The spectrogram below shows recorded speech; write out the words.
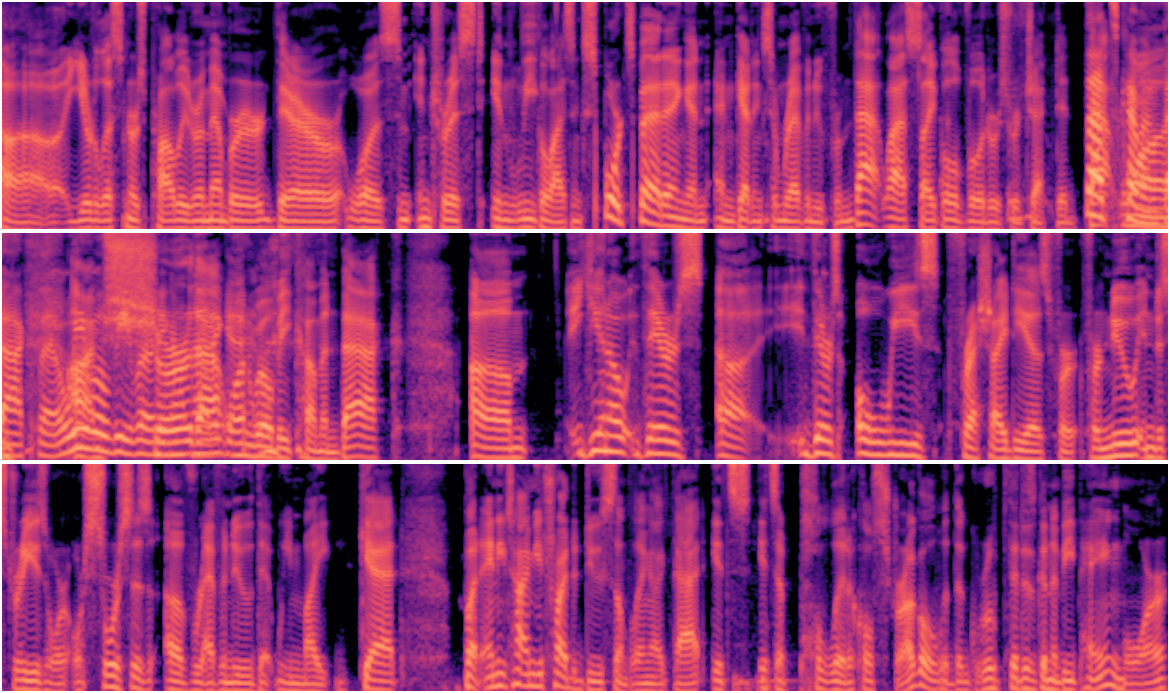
Uh, your listeners probably remember there was some interest in legalizing sports betting and, and getting some revenue from that last cycle. Voters rejected that That's coming one. back, though. We I'm will be voting sure that, that one will be coming back. Um, you know, there's uh, there's always fresh ideas for, for new industries or, or sources of revenue that we might get. But anytime you try to do something like that, it's it's a political struggle with the group that is going to be paying more.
